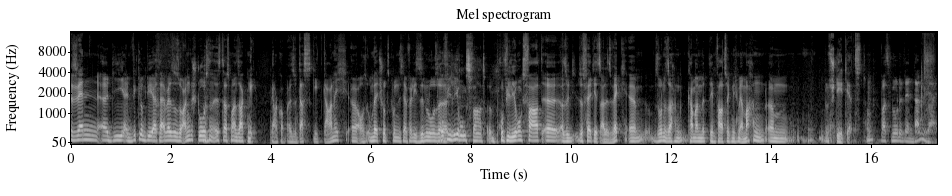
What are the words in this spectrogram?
wenn äh, die Entwicklung, die ja teilweise so angestoßen ist, dass man sagt, nee, Jakob, also das geht gar nicht. Äh, aus Umweltschutzgründen ist ja völlig sinnlose Profilierungsfahrt. Profilierungsfahrt, äh, also das fällt jetzt alles weg. Ähm, so eine Sachen kann man mit dem Fahrzeug nicht mehr machen. Das steht jetzt. Hm? Was würde denn dann sein?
